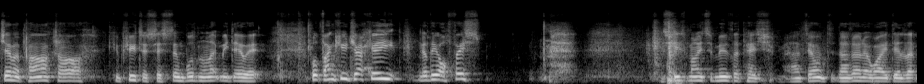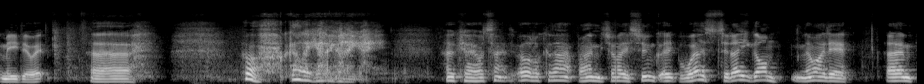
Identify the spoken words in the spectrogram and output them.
Gemapark, our computer system, wouldn't let me do it. But thank you Jackie at the office. She's managed to move the pitch. I don't I don't know why he didn't let me do it. Uh, oh golly golly golly golly. Okay, what's that? Oh look at that, me Charlie soon where's today gone? No idea. Um,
